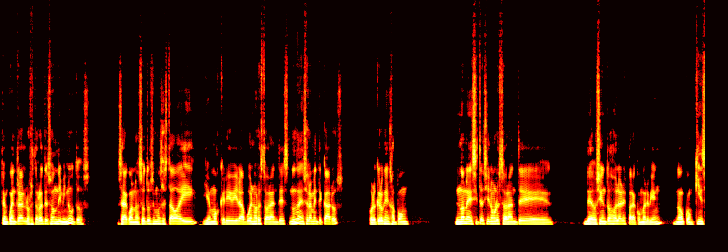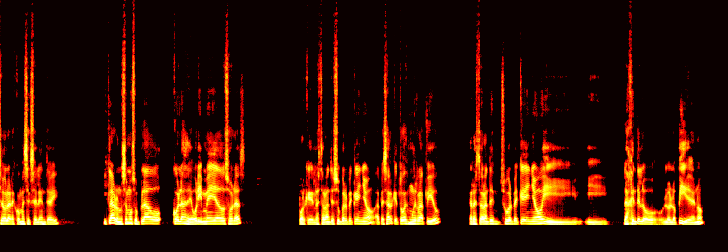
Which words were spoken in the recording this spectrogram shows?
te encuentras, los restaurantes son diminutos. O sea, cuando nosotros hemos estado ahí y hemos querido ir a buenos restaurantes, no necesariamente caros, porque creo que en Japón no necesitas ir a un restaurante de 200 dólares para comer bien, ¿no? Con 15 dólares comes excelente ahí. Y claro, nos hemos soplado colas de hora y media, dos horas, porque el restaurante es súper pequeño, a pesar que todo es muy rápido, el restaurante es súper pequeño y, la gente lo, lo, pide, ¿no?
